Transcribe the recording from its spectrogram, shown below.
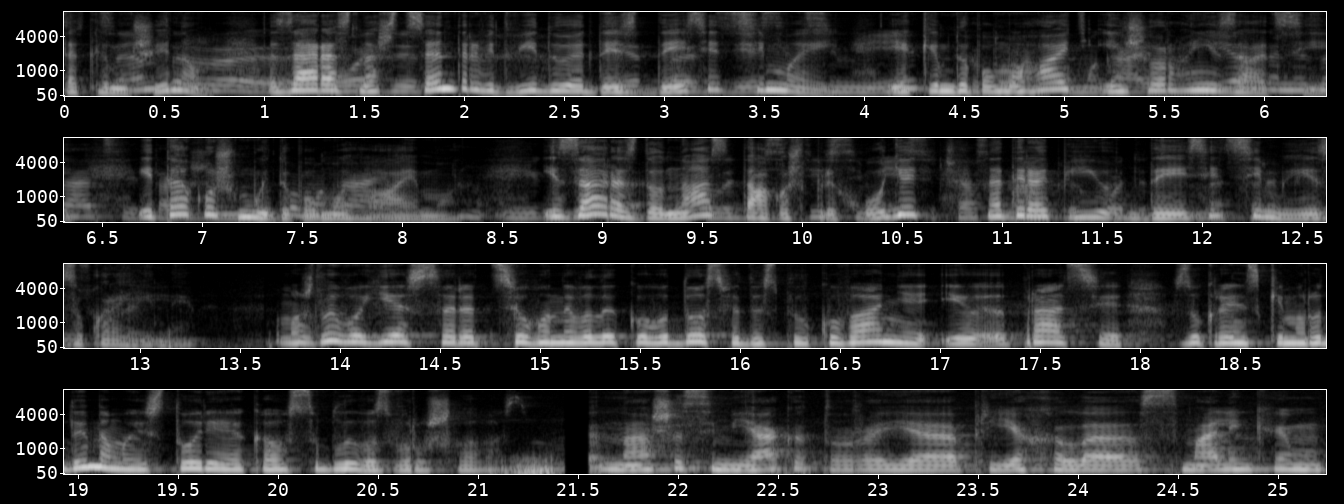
Таким чином, е, зараз наш центр відвідує десь где-то 10 10 сімей, яким допомагають інші організації, і також ми допомагаємо. І зараз до нас також приходять на терапію приходять 10 сімей з України. Можливо, є серед цього невеликого досвіду спілкування і е, праці з українськими родинами історія, яка особливо зворушила вас. Наша семья, которая приехала с маленьким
